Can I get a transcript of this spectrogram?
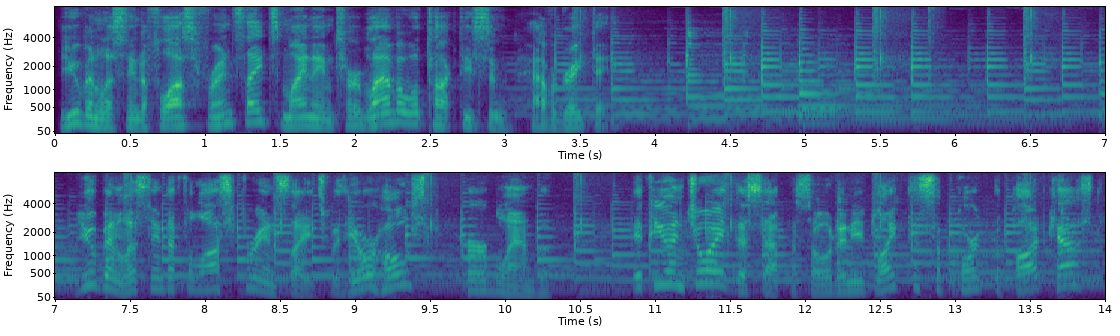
You've been listening to Philosopher Insights. My name's Herb Lamba. We'll talk to you soon. Have a great day. You've been listening to Philosopher Insights with your host, Herb Lamba. If you enjoyed this episode and you'd like to support the podcast,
